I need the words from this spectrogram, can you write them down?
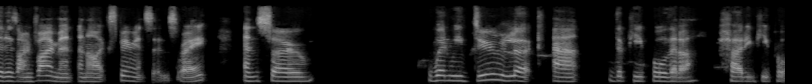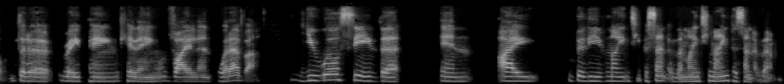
that is our environment and our experiences, right? And so when we do look at the people that are hurting people, that are raping, killing, violent, whatever, you will see that in, I believe, 90% of them, 99% of them,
